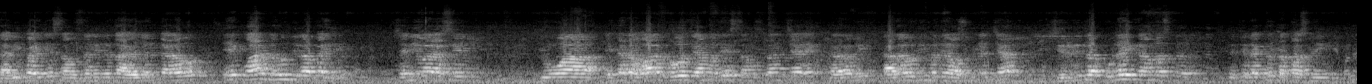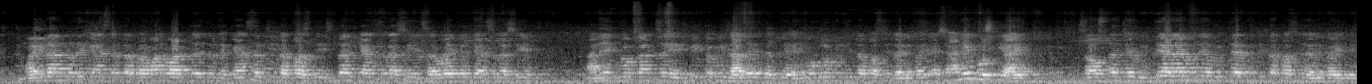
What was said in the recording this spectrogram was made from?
झाली पाहिजे संस्थांनी त्याचं आयोजन करावं. एक वार ठरवून दिला पाहिजे. शनिवार असेल किंवा एखादा वार रोज यामध्ये संस्थांच्या एक ठराविक कालावधीमध्ये हॉस्पिटलच्या शिर्डीतला कुठलाही ग्रामस्थ त्याची रक्त तपासणी महिलांमध्ये कॅन्सरचं प्रमाण वाढतंय तर त्या कॅन्सरची तपासणी स्तन कॅन्सर असेल सर्वायकल कॅन्सर असेल अनेक लोकांचं एचपी कमी झालंय तर ते हेमोग्लोबिनची तपासणी झाली पाहिजे. अशा अनेक गोष्टी आहेत. संस्थांच्या विद्यालयामध्ये विद्यार्थ्यांची तपासणी झाली पाहिजे.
